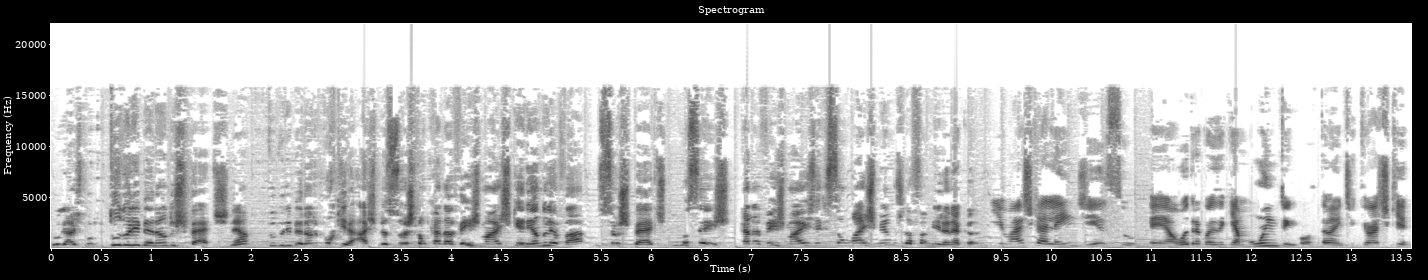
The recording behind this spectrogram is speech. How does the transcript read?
lugares públicos, tudo liberando os pets, né? Tudo liberando porque as pessoas estão cada vez mais querendo levar os seus pets com vocês. Cada vez mais eles são mais membros da família, né, cara? E eu acho que além disso, é outra coisa que é muito importante, que eu acho que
